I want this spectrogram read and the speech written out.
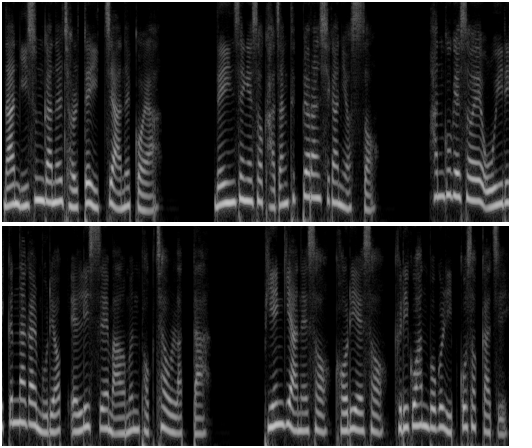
난 이 순간을 절대 잊지 않을 거야. 내 인생에서 가장 특별한 시간이었어. 한국에서의 5일이 끝나갈 무렵 앨리스의 마음은 벅차올랐다. 비행기 안에서, 거리에서, 그리고 한복을 입고서까지.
